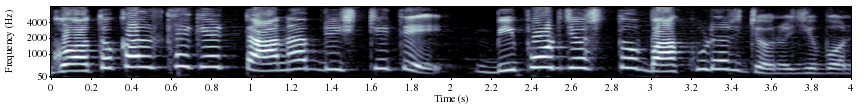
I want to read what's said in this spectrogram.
গতকাল থেকে টানা বৃষ্টিতে বিপর্যস্ত বাঁকুড়ার জনজীবন।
